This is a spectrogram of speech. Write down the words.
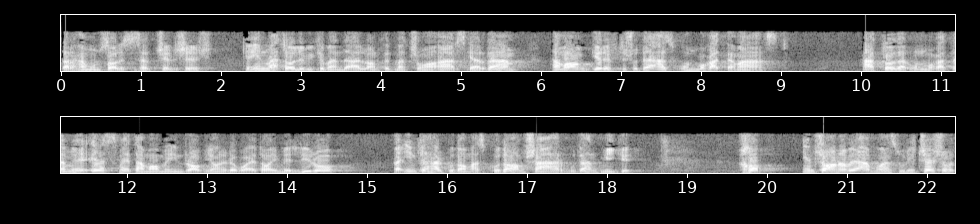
در همون سال 346 که این مطالبی که بنده الان خدمت شما عرض کردم تمام گرفته شده از اون مقدمه است. حتی در اون مقدمه اسم تمام این راویان روایت های ملی رو و این که هر کدام از کدام شهر بودن میگه. خب این شاهنامه ابو منصوری چه شد؟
